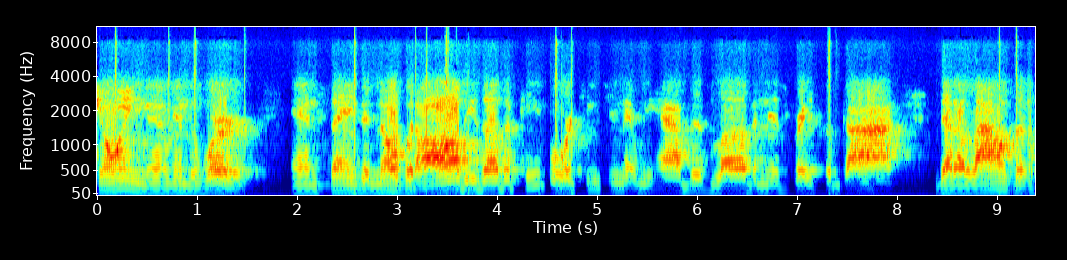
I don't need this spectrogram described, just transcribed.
showing them in the Word and saying that no, but all these other people are teaching that we have this love and this grace of God that allows us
